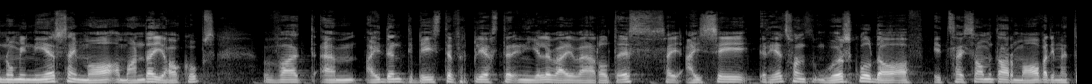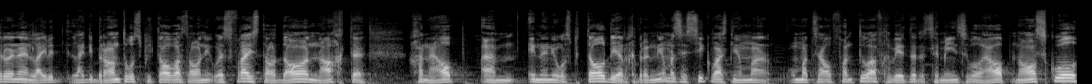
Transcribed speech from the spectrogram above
nomineer sy ma Amanda Jacobs wat ehm um, hy dink die beste verpleegster in die hele wye wêreld is. Sy hy sê reeds van hoërskool daar af het sy saam met haar ma wat die matrone en lei die brandhospitaal was daar in die Oos-Vrystaat daar nagte gaan help ehm um, en in die hospitaal deurgebring nie omdat sy siek was nie maar omdat sy al van toe af geweet het dat sy mense wil help. Na skool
